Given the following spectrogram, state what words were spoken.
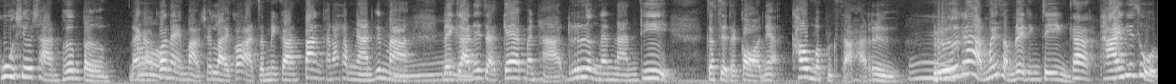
ผู้เชี่ยวชาญเพิ่มเติมนะคะอ๋อก็ในมหาวิทยาลัยก็อาจจะมีการตั้งคณะทำงานขึ้นมา อืมในการที่จะแก้ปัญหาเรื่องนั้นๆ ที่เกษตรกรเนี่ยเข้ามาปรึกษาหารืออมหรือถ้าหากไม่สำเร็จจริง ค่ะ ๆ ท้ายที่สุด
